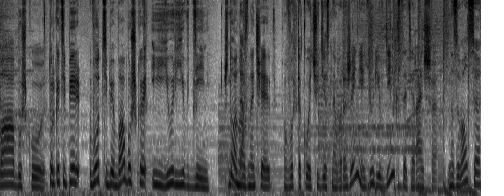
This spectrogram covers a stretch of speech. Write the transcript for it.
бабушку. Только теперь вот тебе бабушка и Юрьев день. Что оно Да. означает? Вот такое чудесное выражение. Юрьев день, кстати, раньше назывался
